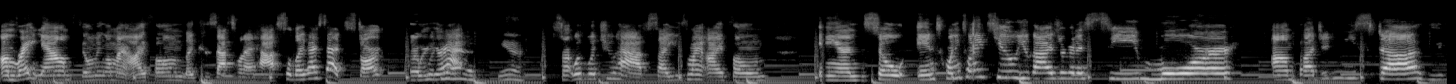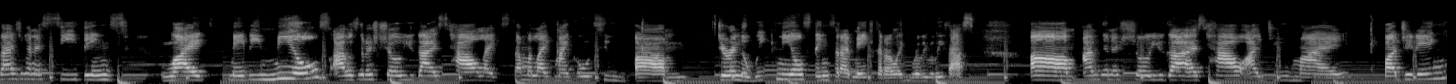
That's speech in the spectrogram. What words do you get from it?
Um. Right now, I'm filming on my iPhone, like, cause that's what I have. So, like I said, start, start where you're at. Have. Yeah. Start with what you have. So I use my iPhone, and so in 2022, you guys are gonna see more um Budgetnista. You guys are gonna see things like maybe meals. I was gonna show you guys how like some of like my go-to um during the week meals, things that I make that are like really, really fast. Um, I'm gonna show you guys how I do my budgeting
